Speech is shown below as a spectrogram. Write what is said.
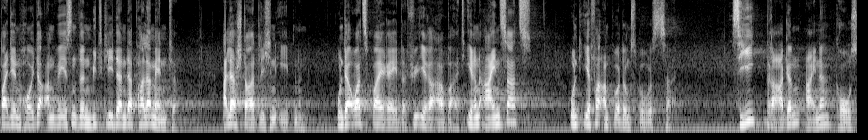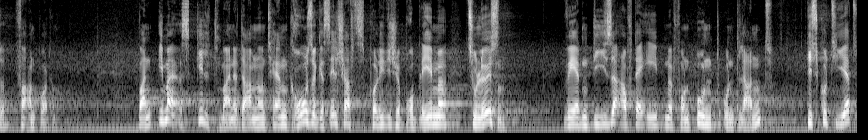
bei den heute anwesenden Mitgliedern der Parlamente aller staatlichen Ebenen und der Ortsbeiräte für ihre Arbeit, ihren Einsatz und ihr Verantwortungsbewusstsein. Sie tragen eine große Verantwortung. Wann immer es gilt, meine Damen und Herren, große gesellschaftspolitische Probleme zu lösen, werden diese auf der Ebene von Bund und Land diskutiert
